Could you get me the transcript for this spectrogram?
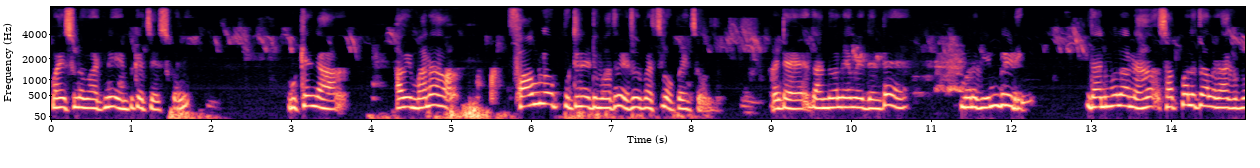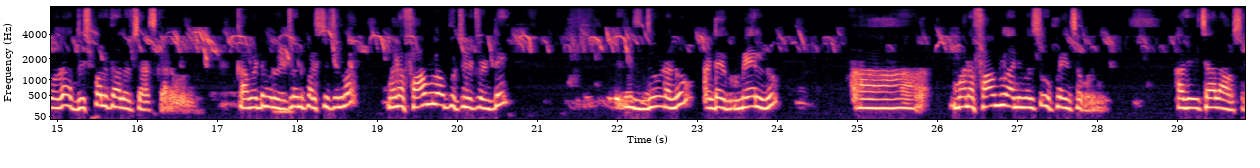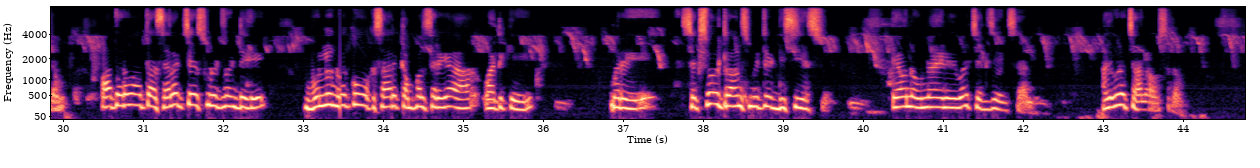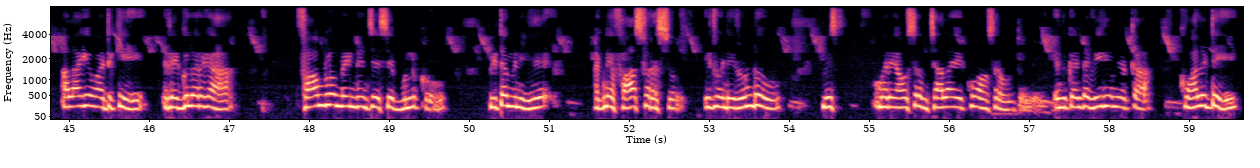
వయసులో వాటిని ఎంపిక చేసుకొని ముఖ్యంగా అవి మన ఫామ్లో పుట్టినట్టు మాత్రం ఎటువంటి పరిస్థితులు ఉపయోగించకూడదు. అంటే దానివల్ల ఏమైందంటే మనకు ఇన్బ్రీడింగ్ దాని మూలన సత్ఫలితాలు రాకపోగా దుష్ఫలితాలు వచ్చే ఆస్కారం ఉంది. కాబట్టి మనం ఎటువంటి పరిస్థితుల్లో మన ఫామ్లో పుట్టినటువంటి దూడను అంటే మేల్ను మన ఫామ్లో అనిమల్స్ ఉపయోగించకూడదు. అది చాలా అవసరం. ఆ తర్వాత సెలెక్ట్ చేసుకున్నటువంటి బుల్లునకు ఒకసారి కంపల్సరిగా వాటికి మరి సెక్షువల్ ట్రాన్స్మిటెడ్ డిసీజెస్ ఏమైనా ఉన్నాయనేది కూడా చెక్ చేయించాలి. అది కూడా చాలా అవసరం. అలాగే వాటికి రెగ్యులర్గా ఫామ్లో మెయింటైన్ చేసే బుల్కు విటమిన్ ఏ అట్నే ఫాస్ఫరస్ ఇటువంటి రెండు మిస్ మరి అవసరం చాలా ఎక్కువ అవసరం ఉంటుంది. ఎందుకంటే వీర్యం యొక్క క్వాలిటీ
